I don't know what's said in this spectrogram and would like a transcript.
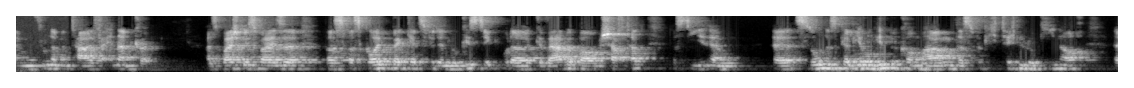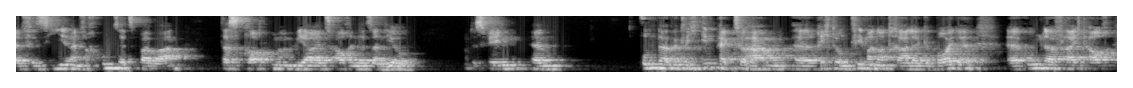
ähm, fundamental verändern können. Also beispielsweise, was, was Goldbeck jetzt für den Logistik- oder Gewerbebau geschafft hat, dass die ähm, äh, so eine Skalierung hinbekommen haben, dass wirklich Technologien auch äh, für sie einfach umsetzbar waren. Das braucht man wir jetzt auch in der Sanierung. Und deswegen ähm, um da wirklich Impact zu haben äh, Richtung klimaneutrale Gebäude, äh, um da vielleicht auch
